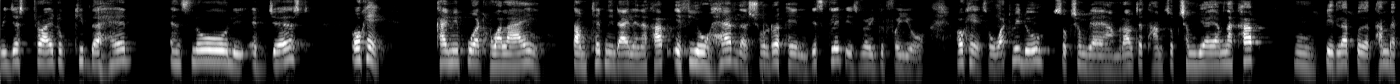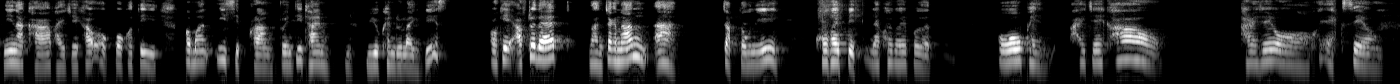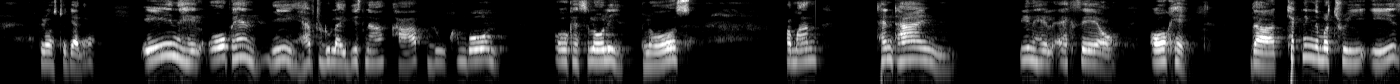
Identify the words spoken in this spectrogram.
we just try to keep the head and slowly adjust โอเคใครมีปวดหัวไหล่ตามคลิปนี้ได้เลยนะครับ if you have the shoulder pain this clip is very good for you โอเค so what we do สุขชมวิยาม เราจะทำสุขชมวิยามนะครับปิดและเปิดทำแบบนี้นะครับหายใจเข้าออกปกติประมาณ 20 ครั้ง 20 time you can do like this โอเค after that หลังจากนั้นอะจับตรงนี้ค่อยๆปิดและค่อยๆเปิด open หายใจเข้า หายใจออก exhale close together inhale open นี่ have to do like this นะครับ ดูข้างบน okay slowly close ประมาณ 10 time inhale exhale okay the technique number three is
